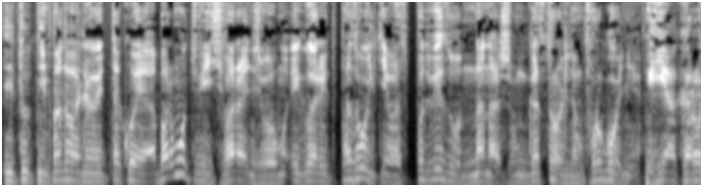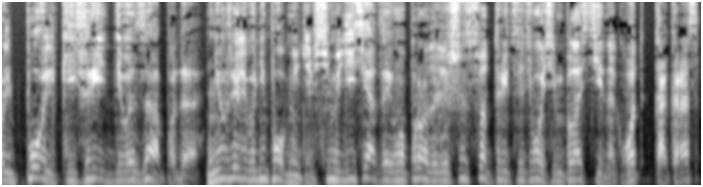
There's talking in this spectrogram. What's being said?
и тут не подваливает такой обормот весь в оранжевом и говорит, позвольте я вас подвезу на нашем гастрольном фургоне. Я король польки Среднего Запада. Неужели вы не помните, в 70-е ему продали 638 пластинок. Вот как раз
